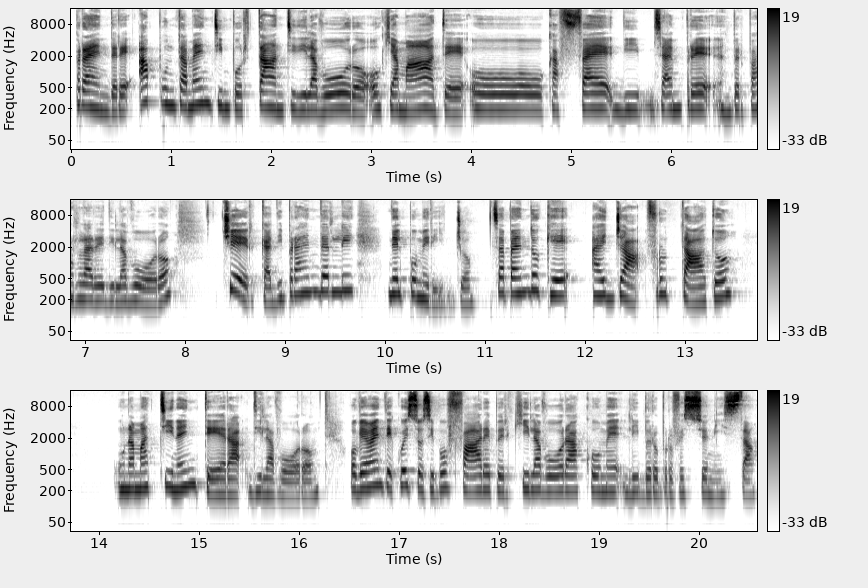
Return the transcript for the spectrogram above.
prendere appuntamenti importanti di lavoro o chiamate o caffè di, sempre per parlare di lavoro, cerca di prenderli nel pomeriggio, sapendo che hai già fruttato una mattina intera di lavoro. Ovviamente questo si può fare per chi lavora come libero professionista.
